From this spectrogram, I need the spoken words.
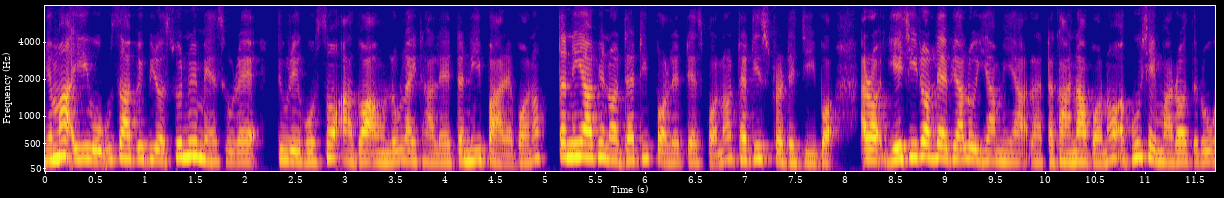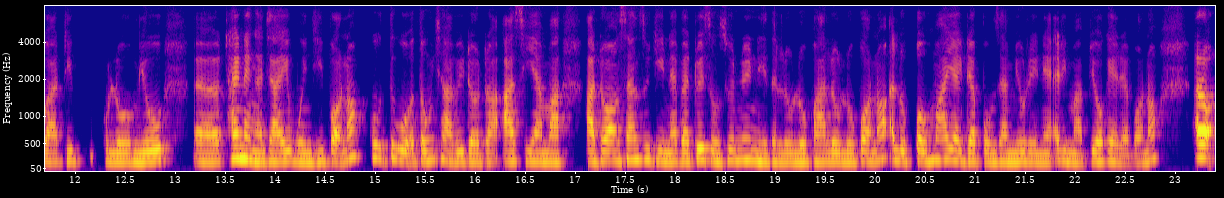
မြန်မာအရေးကိုဦးစားပေးပြီးတော့ဆွေးနွေးမယ်ဆိုတော့သူတွေကိုစွန့်အားသွားအောင်လှုပ်လိုက်တာလည်းတနည်းပါတယ်ပေါ့နော်တနည်းအားဖြင့်တော့ dirty politics tactics ပေါ့နော် tactic strategy ပေါ့အဲ့တော့ရေးကြီးတော့လှည့်ပြလို့ရမရတာတက္ကနာပေါ့နော်အခုချိန်မှာတော့သူတို့ကဒီလိုမျိုးအဲထိုင်းနိုင်ငံသားရေးဝင်ကြီးပေါ့နော်ခုသူ့ကိုအသုံးချပြီးတော့အာဆီယံမှာဒေါအောင်ဆန်းစုကြည်နဲ့ပဲတွေ့ဆုံဆွေးနွေးနေတယ်လို့လို့ဘာလို့လို့ပေါ့နော်အဲ့လိုပုံမှားရိုက်တဲ့ပုံစံမျိုးတွေနဲ့အဲ့ဒီမှာပြောခဲ့တယ်ပေါ့နော်အဲ့တော့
